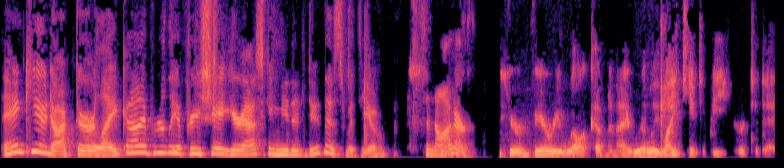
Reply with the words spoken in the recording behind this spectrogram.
Thank you, Dr. Lycka. I really appreciate your asking me to do this with you. It's an honor. You're very welcome, and I really like you to be here today.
